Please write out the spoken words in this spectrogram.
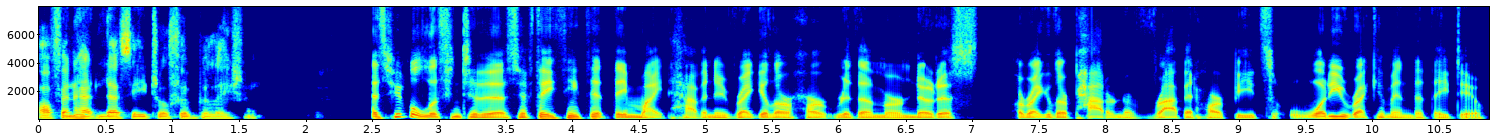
often had less atrial fibrillation. As people listen to this, if they think that they might have an irregular heart rhythm or notice a regular pattern of rapid heartbeats, what do you recommend that they do?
